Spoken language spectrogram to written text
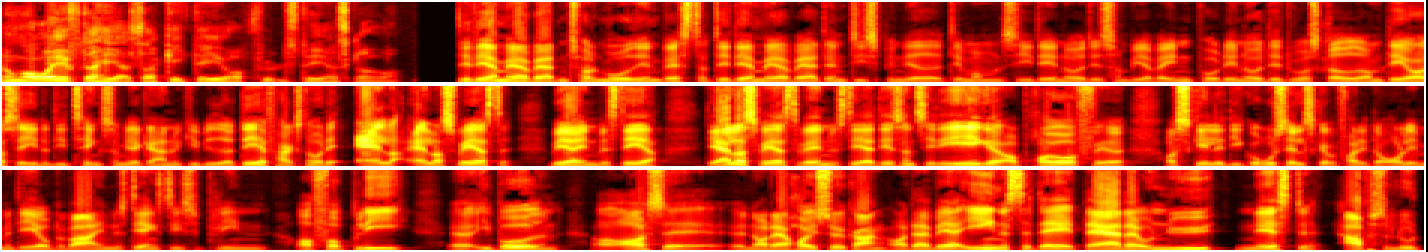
nogle år efter her, så gik det i opfyldelse, det jeg skrev om. Det der med at være den tålmodige investor, det der med at være den disciplinerede, det må man sige, det er noget af det, som vi har været inde på, det er noget af det, du har skrevet om, det er også en af de ting, som jeg gerne vil give videre. Det er faktisk noget af det aller, aller sværeste ved at investere. Det aller sværeste ved at investere, det er sådan set ikke at prøve at, øh, at skille de gode selskaber fra de dårlige, men det er jo at bevare investeringsdisciplinen og forblive øh, i båden, og også øh, når der er høj søgang, og der hver eneste dag, der er der jo nye, næste, absolut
